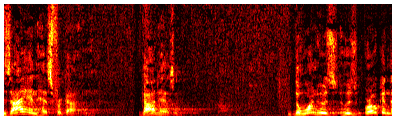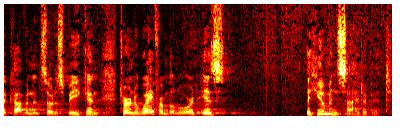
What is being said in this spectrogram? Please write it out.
Zion has forgotten. God hasn't. The one who's, who's broken the covenant, so to speak, and turned away from the Lord is the human side of it.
